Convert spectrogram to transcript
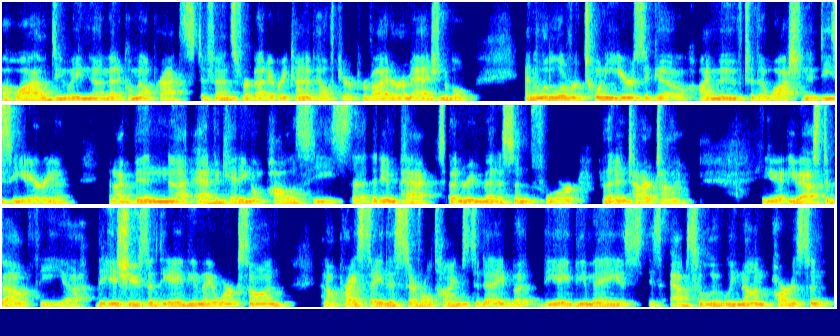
a, while, doing uh, medical malpractice defense for about every kind of healthcare provider imaginable. And a little over 20 years ago, I moved to the Washington, D.C. area. And I've been uh, advocating on policies uh, that impact veterinary medicine for, for that entire time. You, you asked about the, uh, the issues that the AVMA works on. And I'll probably say this several times today, but the AVMA is, is absolutely nonpartisan.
